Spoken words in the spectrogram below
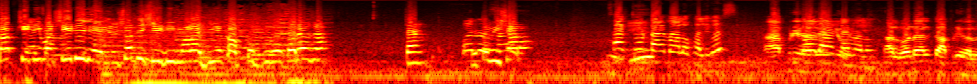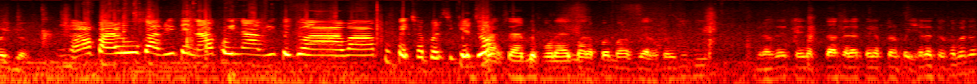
સબસિડી માં સીડી લે રહ્યું શોથી સીડી મળે જે એક હપ્તો પૂરો કર્યો છે? તો વિચારો. સાહેબ થોડો ટાઈમ આલો ખાલી બસ. આપણે હલવાઈ ગયો. આ લોનાલ તો આપણે હલવાઈ ગયો. ના પાડું કે આવી રીતે ના કોઈ ના આવી રીતે જો આવા શું પૈસા પડશે કે જો? સાહેબ નો ફોન આવ્યો મારા પર મારા પેલો કરી દીધી. બરાબર તે હપ્તા કર્યા તે હપ્તા પૈસા લેતો ખબર છે?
